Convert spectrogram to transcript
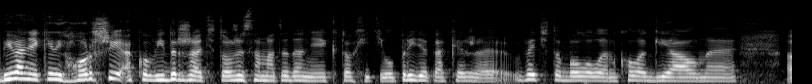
býva niekedy horší, ako vydržať to, že sa ma teda niekto chytil. Príde také, že veď to bolo len kolegiálne, e,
